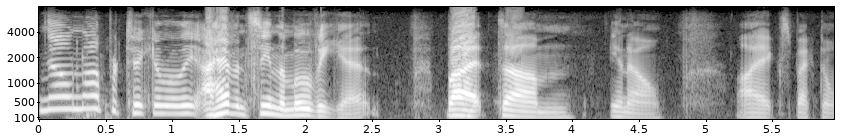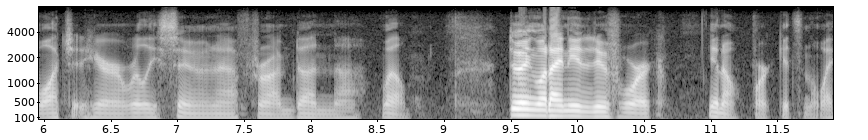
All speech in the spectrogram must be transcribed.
no, not particularly. I haven't seen the movie yet, but um, you know, I expect to watch it here really soon after I'm done. Uh, well, doing what I need to do for work. You know, work gets in the way.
